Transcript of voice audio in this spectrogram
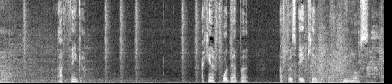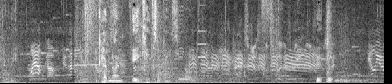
Uh, I think I can't afford that, but a first aid kit would be most. Welcome I have nine aid kits. Okay. Wait, wait. Feel your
